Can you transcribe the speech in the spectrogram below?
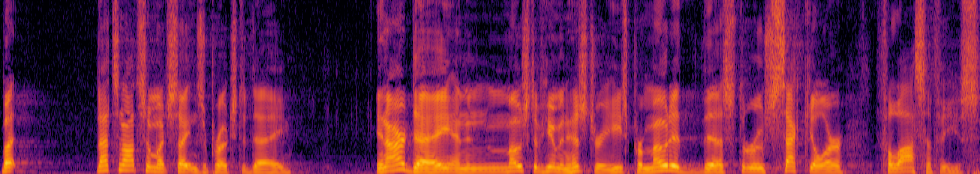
But that's not so much Satan's approach today. In our day and in most of human history, he's promoted this through secular philosophies.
